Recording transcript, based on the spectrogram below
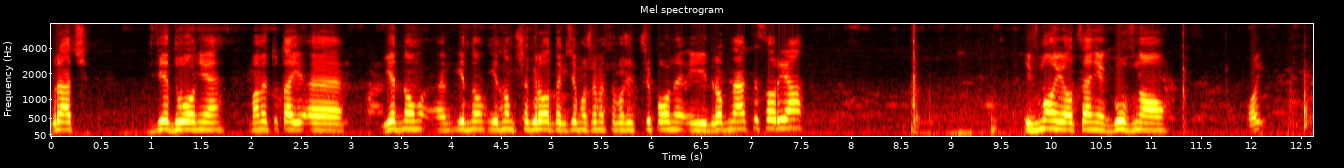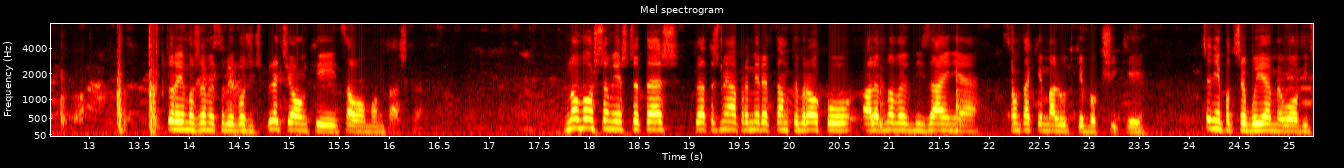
brać dwie dłonie. Mamy tutaj e, jedną, jedną, jedną przegrodę, gdzie możemy sobie włożyć przypony i drobne akcesoria. I w mojej ocenie główną, oj, w której możemy sobie włożyć plecionki i całą montażkę. Nowością jeszcze też, która też miała premierę w tamtym roku, ale w nowym designie są takie malutkie boksiki, że nie potrzebujemy łowić,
